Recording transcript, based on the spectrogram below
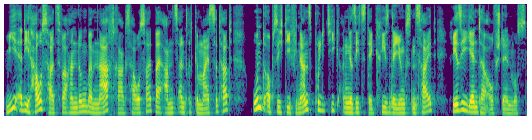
wie er die Haushaltsverhandlungen beim Nachtragshaushalt bei Amtsantritt gemeistert hat und ob sich die Finanzpolitik angesichts der Krisen der jüngsten Zeit resilienter aufstellen muss.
